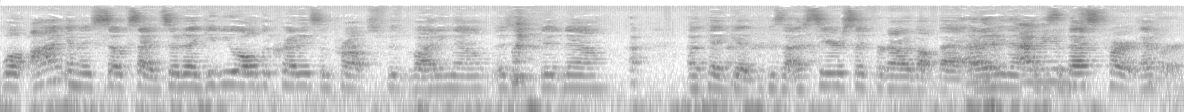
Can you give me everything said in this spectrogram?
Well, I am so excited. So did I give you all the credits and props for the body now? Is it good now? Okay, good. Because I seriously forgot about that. I, I- mean, that I was mean- the best part ever.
